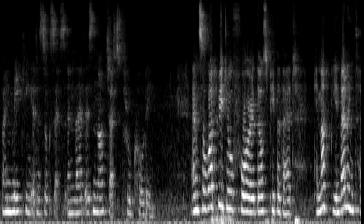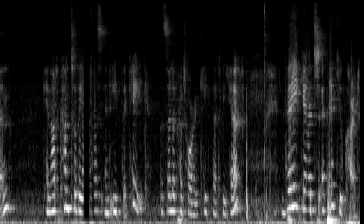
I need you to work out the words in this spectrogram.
by making it a success. And that is not just through coding. And so what we do for those people that cannot be in Wellington, cannot come to the office and eat the cake, the celebratory cake that we have, they get a thank you card.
